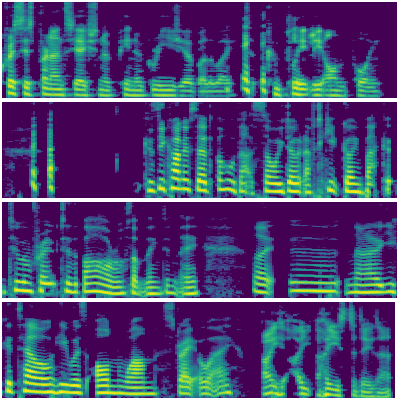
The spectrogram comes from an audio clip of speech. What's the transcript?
Chris's pronunciation of Pinot Grigio, by the way, t- completely on point. Because he kind of said, "Oh, that's so I don't have to keep going back to and fro to the bar or something," didn't he? Like, uh, no, you could tell he was on one straight away. I, I I used to do that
